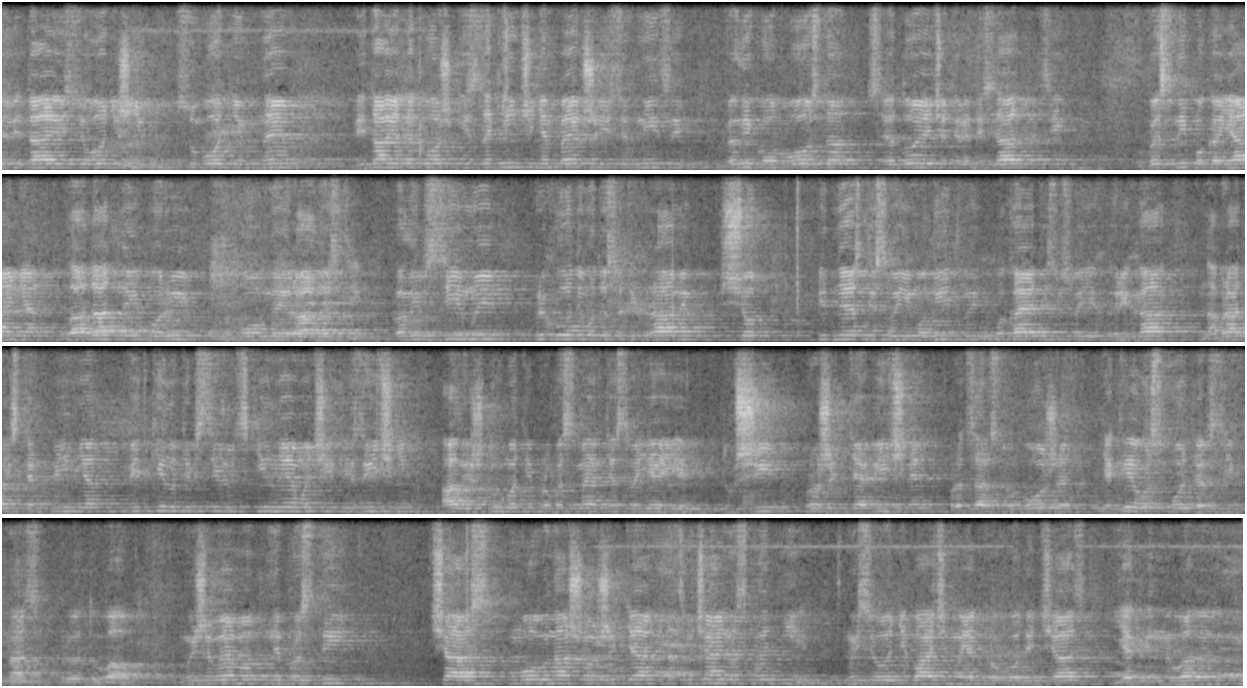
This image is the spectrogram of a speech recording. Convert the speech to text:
сердечно вітаю сьогоднішнім суботнім днем. Вітаю також із закінченням першої седмиці Великого поста, Святої Чотиридесятниці, весни покаяння, благодатної пори повної радості, коли всі ми приходимо до святих храмів, щоб піднести свої молитви, покаятись у своїх гріхах, набратись терпіння, відкинути всі людські немочі фізичні, але ж думати про безсмертя своєї душі, про життя вічне, про Царство Боже, яке Господь для всіх нас приготував. Ми живемо в непростий час, умови нашого життя надзвичайно складні. Ми сьогодні бачимо, як проходить час, як він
